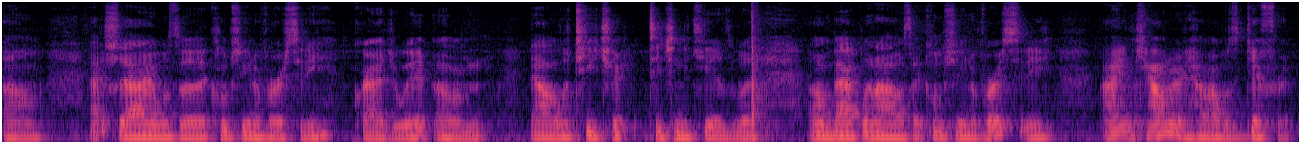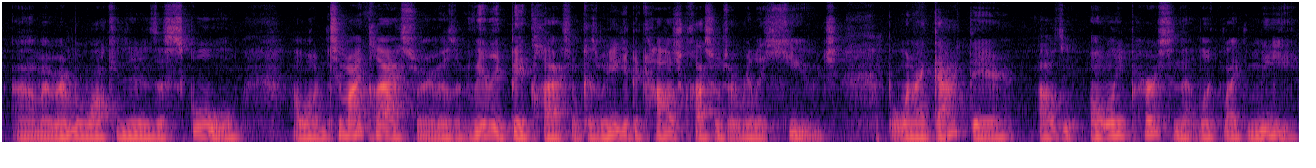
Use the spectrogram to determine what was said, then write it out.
um, actually I was a Clemson University graduate. Now I'm a teacher, teaching the kids. But um, back when I was at Clemson University, I encountered how I was different. Um, I remember walking into the school. I walked into my classroom. It was a really big classroom because when you get to college, classrooms are really huge. But when I got there, I was the only person that looked like me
